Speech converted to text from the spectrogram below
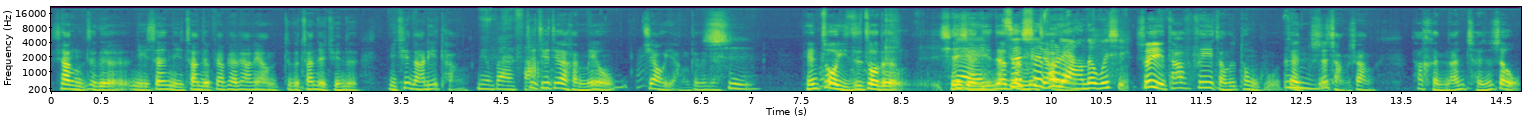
像这个女生，你穿着漂漂亮亮，这个穿着裙子，你去哪里躺？没有办法，就就叫很没有教养，对不对？是，连坐椅子坐的斜斜，你那姿势不良都不行。所以他非常的痛苦，在职场上他很难承受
